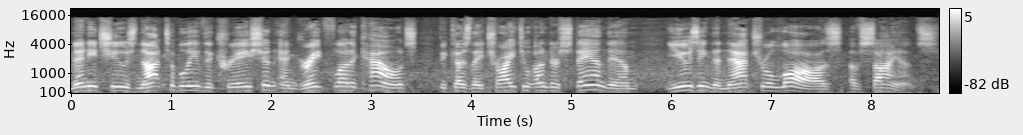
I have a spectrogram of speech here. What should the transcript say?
many choose not to believe the creation and great flood accounts because they try to understand them using the natural laws of science.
